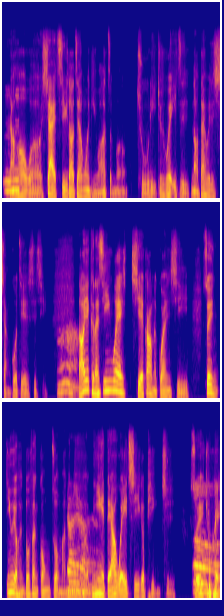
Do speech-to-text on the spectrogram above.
然后我下一次遇到这样问题，我要怎么处理，就是会一直脑袋会是想过这些事情。嗯，然后也可能是因为斜杠的关系，所以因为有很多份工作嘛，那你你也得要维持一个品质，所以就会。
